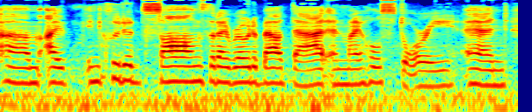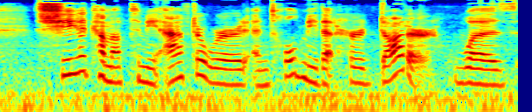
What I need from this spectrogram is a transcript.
um, I included songs that I wrote about that and my whole story. And she had come up to me afterward and told me that her daughter was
